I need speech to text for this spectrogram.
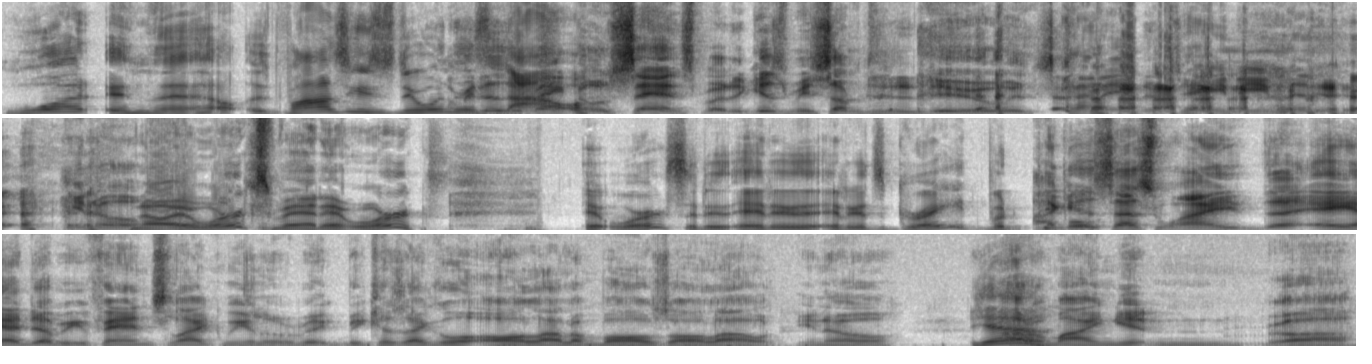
"What in the hell? Is Fonzie's doing I mean, it this doesn't now?" make no sense, but it gives me something to do. It's kind of entertaining, and you know. No, it works, man. It works. It works. It is, it is, it is great, but people, I guess that's why the AIW fans like me a little bit because I go all out on balls, all out. You know, Yeah. I don't mind getting uh,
